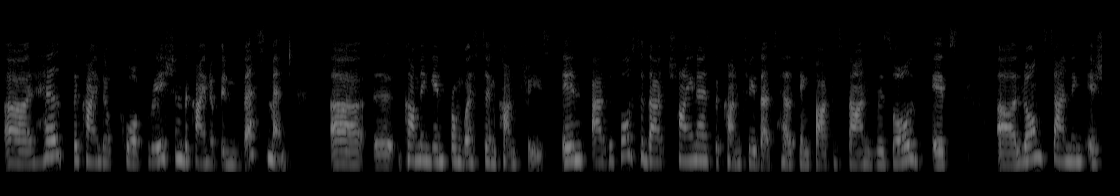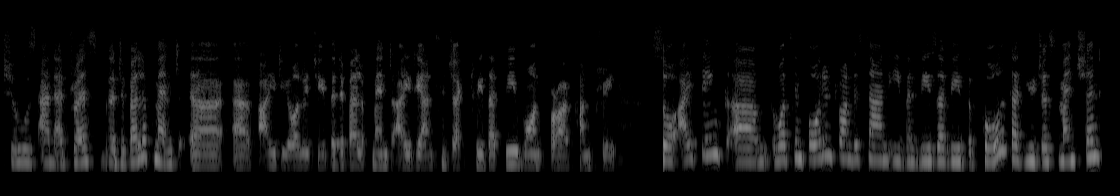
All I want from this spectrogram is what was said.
uh, help, the kind of cooperation, the kind of investment uh, uh, coming in from Western countries. In, as opposed to that, China is the country that's helping Pakistan resolve its uh, long-standing issues and address the development uh, uh, ideology, the development idea and trajectory that we want for our country. So I think um, what's important to understand, even vis-a-vis the poll that you just mentioned,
